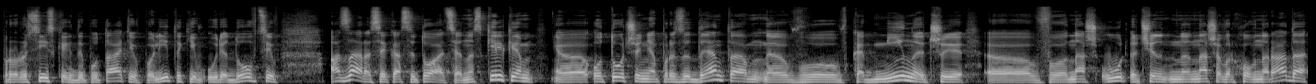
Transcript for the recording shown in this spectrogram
проросійських депутатів, політиків, урядовців. А зараз яка ситуація? Наскільки е, оточення? Рішення президента е, в, в Кабмін чи е, в наш чи наша Верховна Рада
